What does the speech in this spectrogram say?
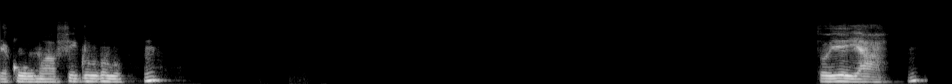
jakou má figuru. Hm? To je já. Hm?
